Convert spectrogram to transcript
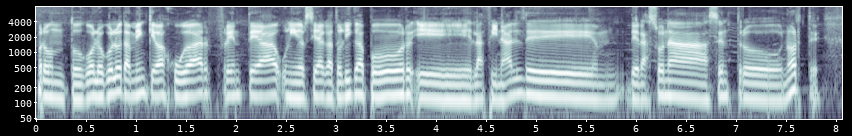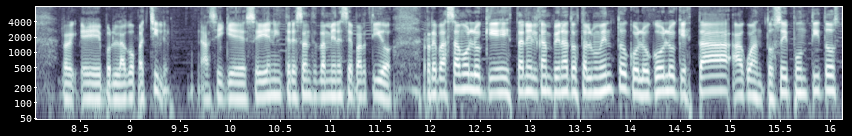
pronto. Colo Colo también que va a jugar frente a Universidad Católica por eh, la final de, de la zona centro-norte, eh, por la Copa Chile. Así que se viene interesante también ese partido. Repasamos lo que está en el campeonato hasta el momento. Colo Colo que está a cuánto? Seis puntitos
